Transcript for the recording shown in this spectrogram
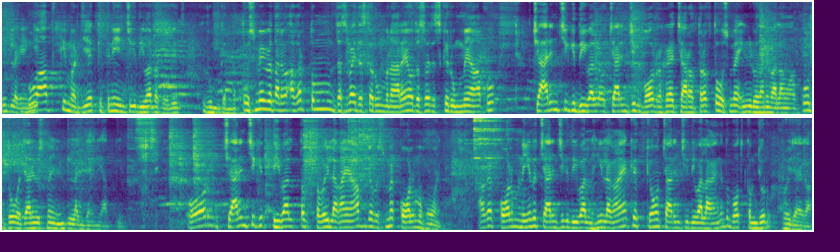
ईंट लगेंगी। वो आपकी मर्ज़ी है, कितनी इंच की दीवार रखोगे रूम के अंदर। तो इसमें भी बता अगर तुम दस बाई दस का रूम बना रहे हैं और दस बाई दस के रूम में आप चार इंची की दीवार और चार इंची की बॉल रख रहे हैं चारों तरफ़ तो उसमें ईंट बताने वाला हूँ आपको, दो हज़ार उसमें ईंट लग जाएँगी आपकी। और चार इंची की दीवार तब तभी लगाएँ आप, जब इसमें कॉलम हो। अगर कॉलम नहीं है तो चार इंची की दीवार नहीं लगाएँ कि क्यों चार इंची की दीवार लगाएँगे तो बहुत कमज़ोर हो जाएगा।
